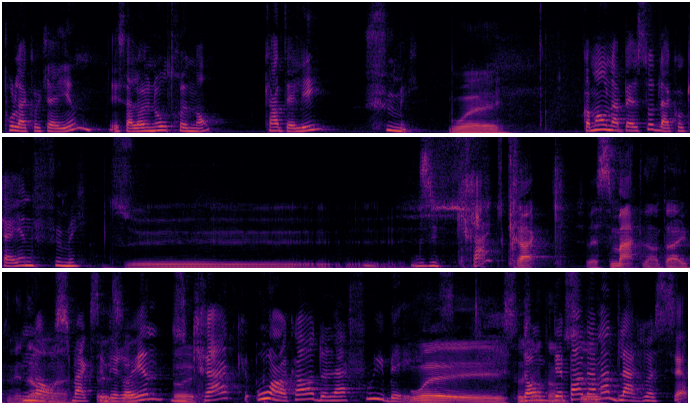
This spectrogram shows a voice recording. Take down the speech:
pour la cocaïne, et ça a un autre nom, quand elle est fumée. Ouais. Comment on appelle ça de la cocaïne fumée? Du. Du crack? Du crack. J'avais smack dans la tête, mais non. Non, hein. smack, c'est l'héroïne. Ouais. Du crack ou encore de la freebase. Ça, j'ai Donc, dépendamment ça. de la recette,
